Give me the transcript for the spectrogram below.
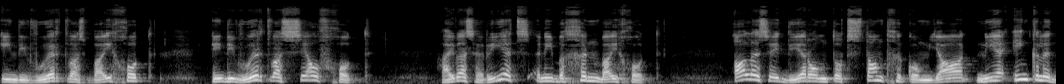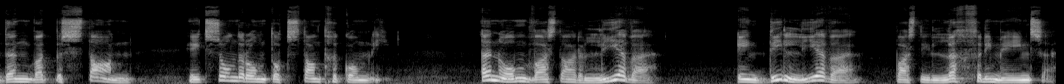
en die woord was by God en die woord was self God. Hy was reeds in die begin by God. Alles het deur hom tot stand gekom. Ja, nie 'n enkele ding wat bestaan het sonder hom tot stand gekom nie. In hom was daar lewe en die lewe was die lig vir die mense.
